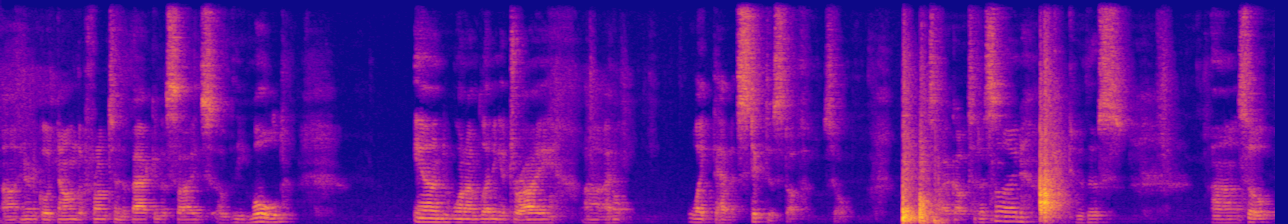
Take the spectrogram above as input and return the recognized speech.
Uh, and it'll go down the front and the back and the sides of the mold. And when I'm letting it dry uh, I don't like to have it stick to stuff. So back out to the side do this. Uh, so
